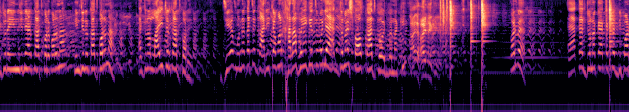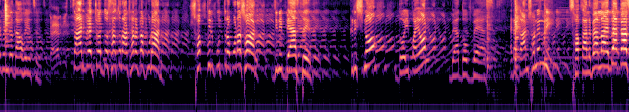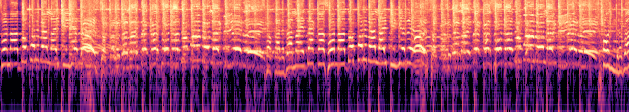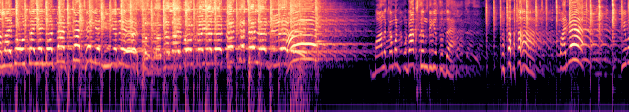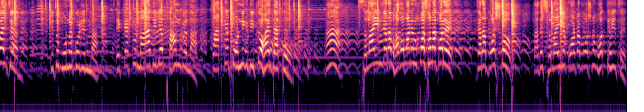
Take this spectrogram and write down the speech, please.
একজনে ইঞ্জিনিয়ার কাজ করে করে না? ইঞ্জিনিয়ার কাজ করে না? একজনে লাইটের কাজ করে। যে মনে করছে গাড়িটা আমার খারাপ হয়ে গেছে বলে একজনে সব কাজ করবে নাকি? করবে? এক একজনকে এক একটা ডিপার্টমেন্টে দেওয়া হয়েছে। চার বেদ চোদ্দ শাস্ত্র আঠারোটা পুরাণ শক্তির পুত্র পরাশর যিনি ব্যাসদেব। কৃষ্ণ দৈপায়ন বেদ ব্যাস একটা গান শোনেননি? সকাল বেলায় দেখা শোনা দুপুর বেলায় বিয়ে সকাল বেলা দেখা সকাল বেলায় দেখা শোনা দুপুর বেলায় বিয়ে রে। সকাল বেলায় দেখা শোনা দুপুর বেলায় বিয়ে রে। সন্ধ্যে বেলায় বউটা এলো টাটকা ছেলে নিয়ে রে। সন্ধ্যা বেলায় বউটা এলো টাটকা ছেলে নিয়ে রে! মাল কেমন প্রোডাকশন দিয়েছে দেখ। পারবে? কি বলছেন? কিছু মনে করেন না। একে একটু না দিলে থামবে না। তাকে টনিক দিতে হয় দেখো। হ্যাঁ? সেলাইন যারা ভগবানের উপাসনা করে যারা বৈষ্ণব তাদের সেলাইনে কটা বৈষ্ণব ভর্তি হয়েছে?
